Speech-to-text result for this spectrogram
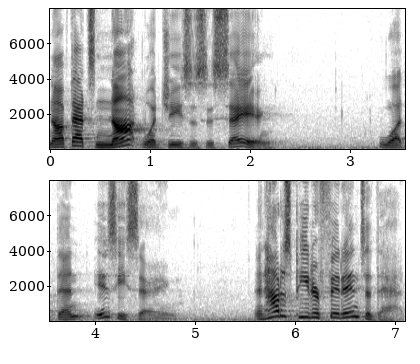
Now, if that's not what Jesus is saying, What then is he saying? And how does Peter fit into that?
